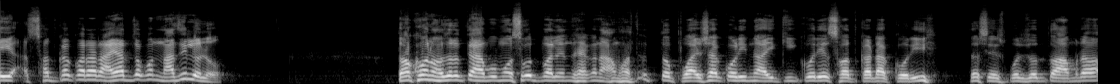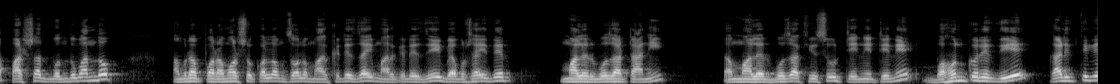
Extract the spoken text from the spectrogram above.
এই সদকা করার আয়াত যখন নাজিল হলো তখন হজরতে আবু মসুদ বলেন এখন আমাদের তো পয়সা করি নাই, কি করে সদকাটা করি? তো শেষ পর্যন্ত আমরা পাঁচ সাত বন্ধুবান্ধব, আমরা পরামর্শ করলাম, চলো মার্কেটে যাই। মার্কেটে যেয়ে ব্যবসায়ীদের মালের বোঝা টানি। তা মালের বোঝা কিছু টেনে টেনে বহন করে দিয়ে গাড়ির থেকে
